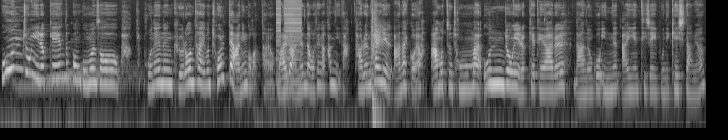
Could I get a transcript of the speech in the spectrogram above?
온종일 이렇게 핸드폰 보면서 막 보내는 그런 타입은 절대 아닌 것 같아요. 말도 안 된다고 생각합니다. 다른 할 일 안 할 거야? 아무튼 정말 온종일 이렇게 대화를 나누고 있는 INTJ 분이 계시다면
